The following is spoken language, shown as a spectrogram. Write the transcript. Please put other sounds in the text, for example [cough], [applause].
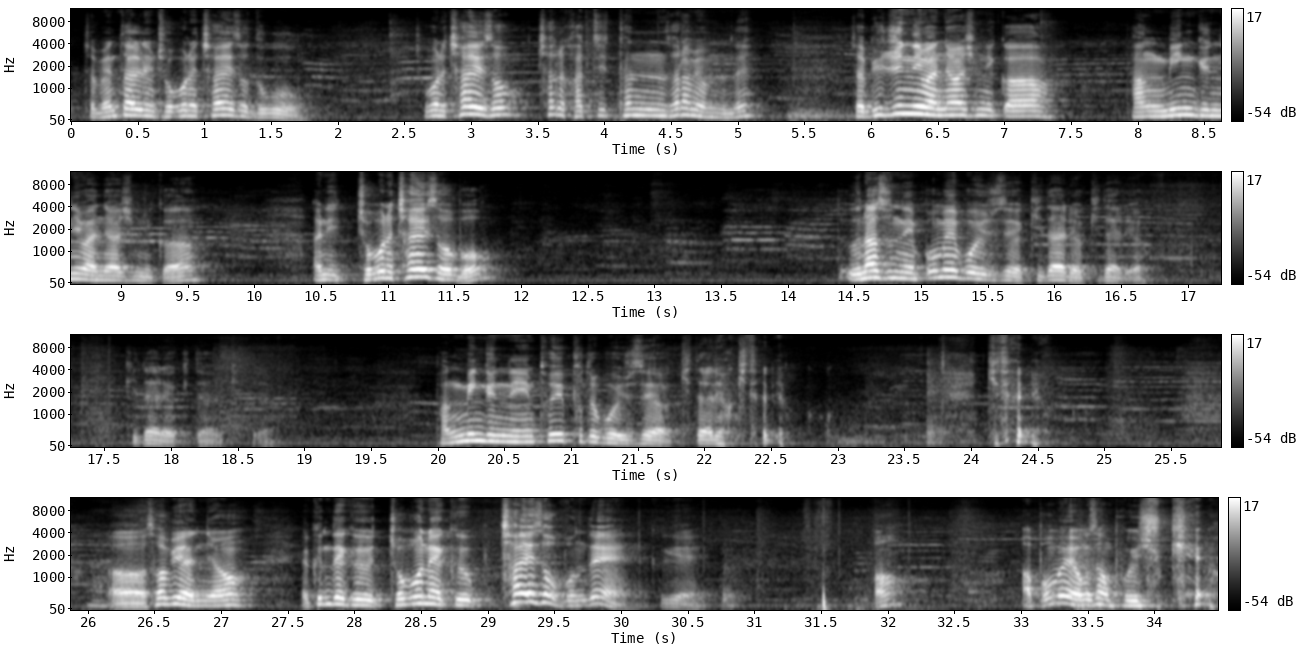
저 멘탈님 저번에 차에서 누구? 저번에 차에서 차를 같이 탄 사람이 없는데 자 뮤즈님 안녕하십니까 박민규님 안녕하십니까 아니 저번에 차에서 뭐 은하수님 뽐내 보여주세요. 기다려 기다려. 기다려 기다려 기다려. 박민규님 토이푸들 보여주세요. 기다려 [laughs] 기다려. 기다려. 어 섭이 안녕. 야, 근데 그 저번에 그 차에서 뭔데 그게. 어? 아 뽐의 영상 보여줄게요.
